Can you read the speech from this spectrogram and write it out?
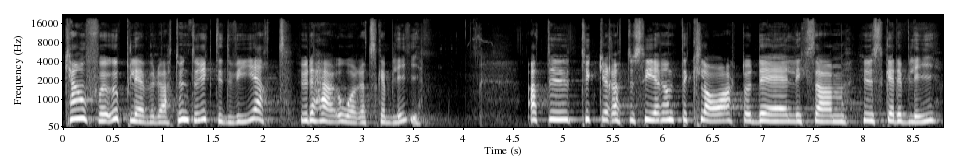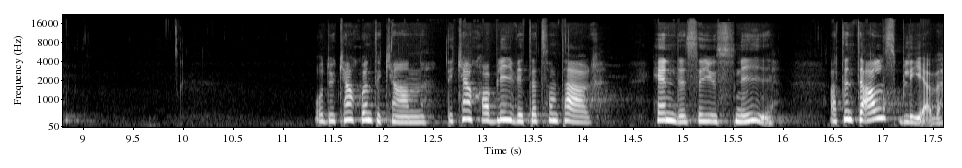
Kanske upplever du att du inte riktigt vet hur det här året ska bli. Att du tycker att du ser inte klart och det är liksom, hur ska det bli? Och du kanske inte kan, det kanske har blivit ett sånt här händelse just nu, att det inte alls blev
